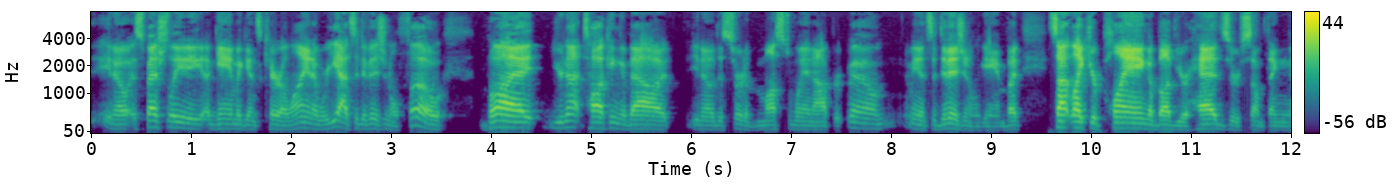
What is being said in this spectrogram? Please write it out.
you know, especially a game against Carolina, where yeah, it's a divisional foe, but you're not talking about you know this sort of must-win oppor- well i mean it's a divisional game but it's not like you're playing above your heads or something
